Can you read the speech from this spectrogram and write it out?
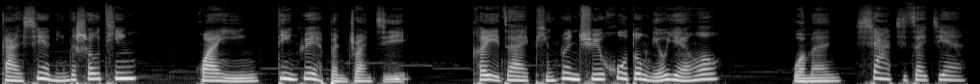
感谢您的收听，欢迎订阅本专辑，可以在评论区互动留言哦。我们下期再见。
